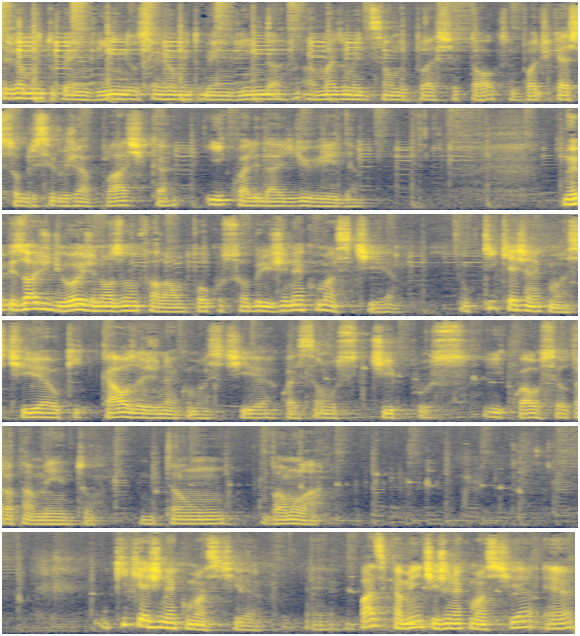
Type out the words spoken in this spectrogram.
seja muito bem-vindo, seja muito bem-vinda a mais uma edição do Plastic Talks, um podcast sobre cirurgia plástica e qualidade de vida. No episódio de hoje, nós vamos falar um pouco sobre ginecomastia. O que é ginecomastia, o que causa ginecomastia, quais são os tipos e qual o seu tratamento. Então, vamos lá. O que é ginecomastia? É, basicamente, ginecomastia é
